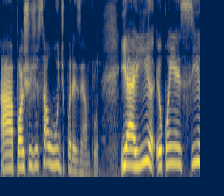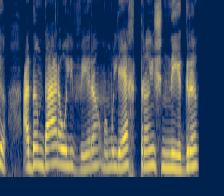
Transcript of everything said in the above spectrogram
a postos de saúde, por exemplo. E aí eu conheci a Dandara Oliveira, uma mulher trans negra.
